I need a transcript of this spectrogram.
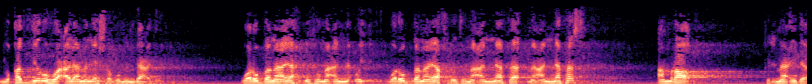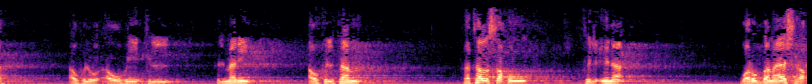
يقدره على من يشرب من بعده. وربما يحدث مع وربما يخرج مع النف مع النفس أمراض في المعدة أو في أو في في المري أو في الفم فتلصق في الإناء. وربما يشرق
